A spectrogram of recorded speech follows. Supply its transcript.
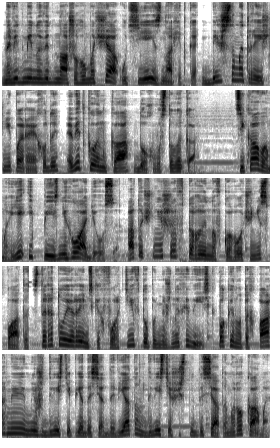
На відміну від нашого меча, у цієї знахідки більш симетричні переходи від клинка до хвостовика. Цікавими є і пізні гладіуси, а точніше вторинно вкорочені спати з території римських фортів допоміжних військ, покинутих армією між 259-260 роками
